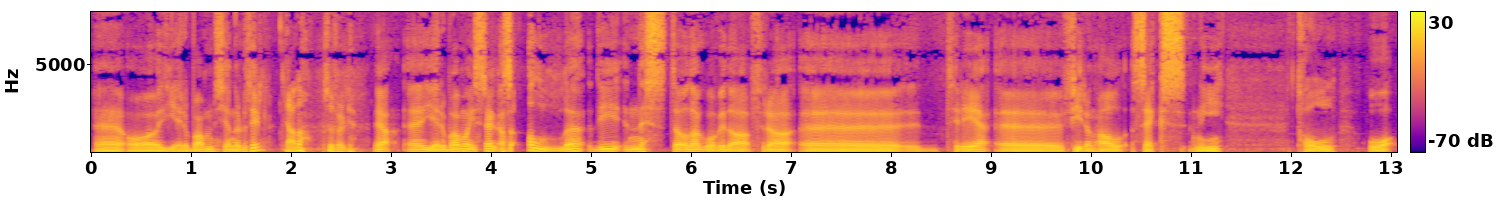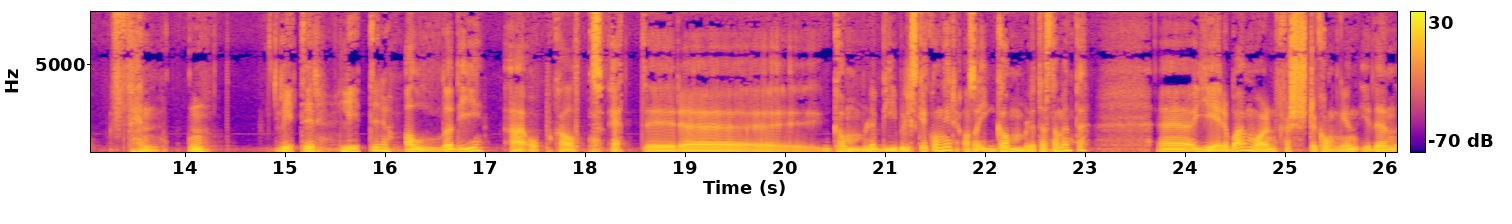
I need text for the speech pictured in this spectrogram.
Eh, og Jerobam, kjenner du til? Ja da, selvfølgelig. Ja, Jerobam og Israel. Altså alle de neste, og da går vi da fra tre, fire og en halv, seks, ni, tolv og 15 liter. Liter, ja. Alle de er oppkalt etter eh, gamle bibelske konger, altså i Gamle testamentet. Uh, Jeroboam var den første kongen i den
